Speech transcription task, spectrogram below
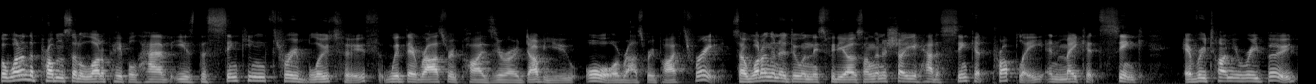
But one of the problems that a lot of people have is the syncing through Bluetooth with their Raspberry Pi Zero W or Raspberry Pi 3. So what I'm gonna do in this video is I'm gonna show you how to sync it properly and make it sync every time you reboot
